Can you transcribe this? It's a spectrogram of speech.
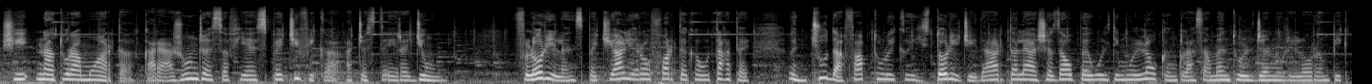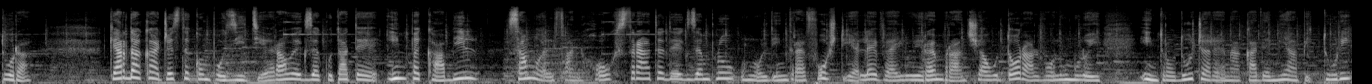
și natura moartă, care ajunge să fie specifică acestei regiuni. Florile, în special, erau foarte căutate, în ciuda faptului că istoricii de artă le așezau pe ultimul loc în clasamentul genurilor în pictură. Chiar dacă aceste compoziții erau executate impecabil, Samuel van Hoogstraten, de exemplu, unul dintre foștii elevi ai lui Rembrandt și autor al volumului Introducere în Academia Picturii,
